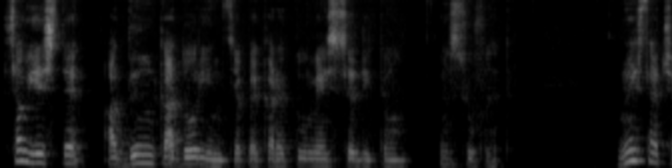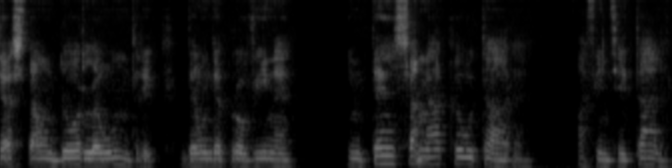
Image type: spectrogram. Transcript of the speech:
Sau este adânca dorință pe care tu mi-ai sădit-o în suflet? Nu este aceasta un dor lăuntric de unde provine intensa mea căutare a ființei tale?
